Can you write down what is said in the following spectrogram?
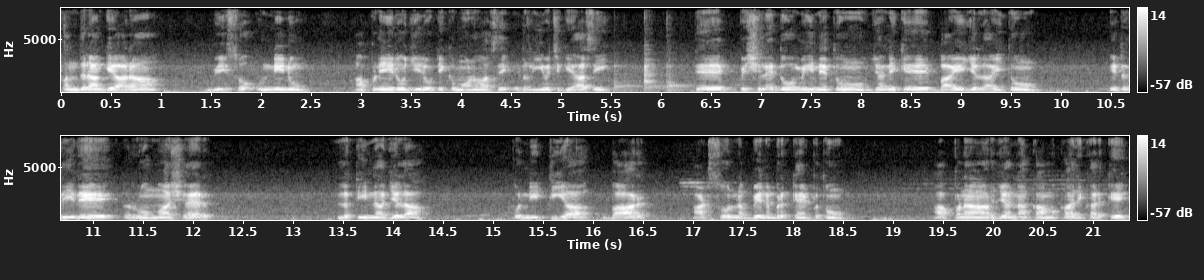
15 11 2019 ਨੂੰ ਆਪਣੀ ਰੋਜੀ ਰੋਟੀ ਕਮਾਉਣ ਵਾਸਤੇ ਇਟਲੀ ਵਿੱਚ ਗਿਆ ਸੀ ਤੇ ਪਿਛਲੇ 2 ਮਹੀਨੇ ਤੋਂ ਯਾਨੀ ਕਿ 22 ਜੁਲਾਈ ਤੋਂ ਇਟਲੀ ਦੇ ਰੋਮਾ ਸ਼ਹਿਰ, ਲਤੀਨਾ ਜ਼ਿਲ੍ਹਾ ਪੁਨੀਤੀਆ ਬਾਰ 890 ਨੰਬਰ ਕੈਂਪ ਤੋਂ ਆਪਣਾ ਰੋਜ਼ਾਨਾ ਕੰਮਕਾਜ ਕਰਕੇ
